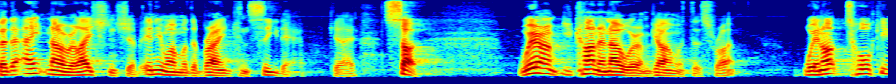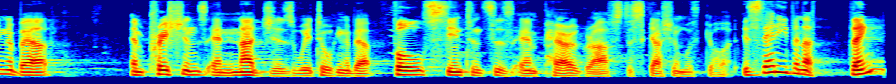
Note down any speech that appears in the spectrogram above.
But there ain't no relationship. Anyone with a brain can see that, okay? So, where I'm, you kind of know where I'm going with this, right? We're not talking about impressions and nudges. We're talking about full sentences and paragraphs discussion with God. Is that even a thing?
